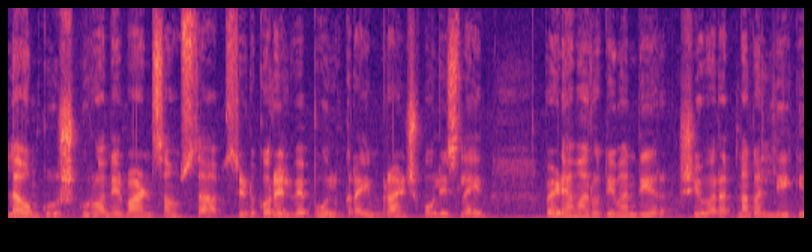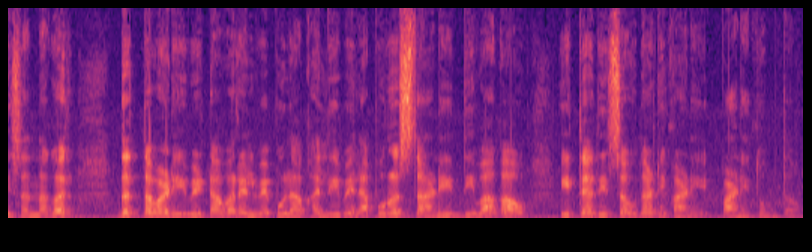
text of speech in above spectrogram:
लवंकुश गृहनिर्माण संस्था सिडको रेल्वे पूल crime branch police line Pedhya Maruti मंदिर शिवरत्न गल्ली किसननगर दत्तवाडी विटावा रेल्वे पुलाखाली बेलापूर रस्ता आणि दिवागाव इत्यादी चौदा ठिकाणी पाणी तुंबतं.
